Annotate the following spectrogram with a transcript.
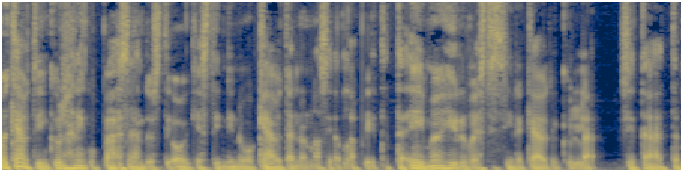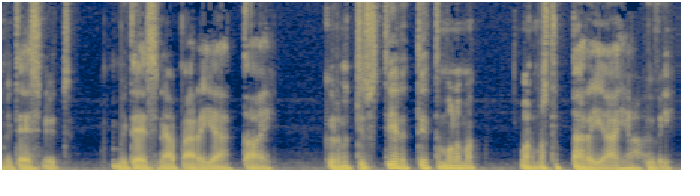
me käytiin kyllä niin kuin pääsääntöisesti oikeasti niin nuo käytännön asiat läpi. Että ei me hirveästi siinä käyty kyllä sitä, että miten nyt, miten sinä pärjää tai kyllä me tietysti tiedettiin, että molemmat varmasti pärjää ihan hyvin.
